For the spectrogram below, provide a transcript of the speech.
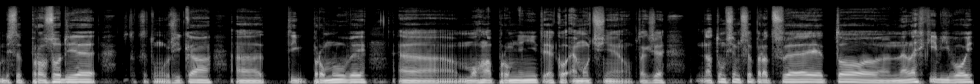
aby se prozodie, tak se tomu říká, uh, té promluvy eh, mohla proměnit jako emočně. No. Takže na tom všem se pracuje, je to nelehký vývoj.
